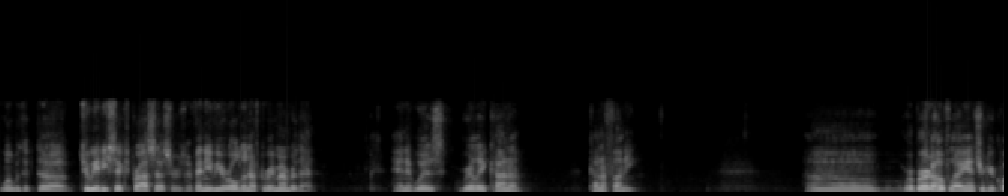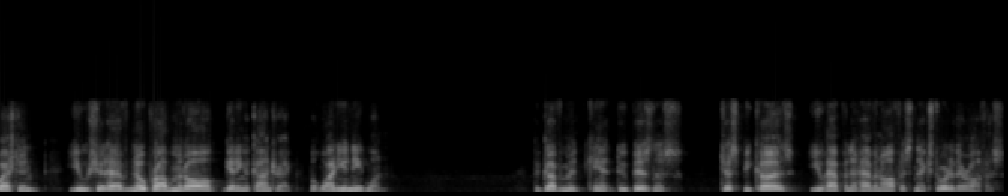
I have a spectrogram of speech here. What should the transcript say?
what was it, uh, 286 processors, if any of you are old enough to remember that. And it was really kind of kind of funny. Uh, Roberta, hopefully I answered your question. You should have no problem at all getting a contract. But why do you need one? The government can't do business just because you happen to have an office next door to their office.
